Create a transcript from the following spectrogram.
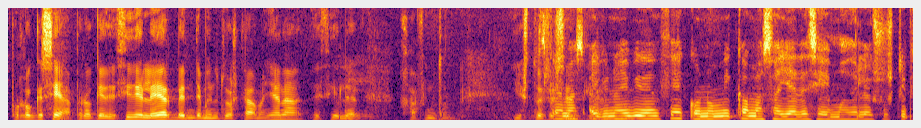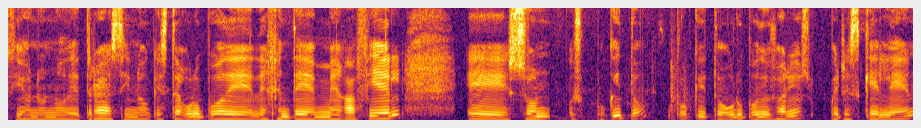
por lo que sea, pero que decide leer 20 minutos cada mañana, decide leer Huffington. Y esto es Además, hay una evidencia económica más allá de si hay modelo de suscripción o no detrás, sino que este grupo de, gente mega fiel eh, son pues, poquito, un poquito grupo de usuarios, pero es que leen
